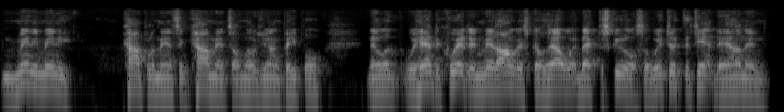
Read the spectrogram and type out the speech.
Many many compliments and comments on those young people. Now we had to quit in mid August because they all went back to school. So we took the tent down and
